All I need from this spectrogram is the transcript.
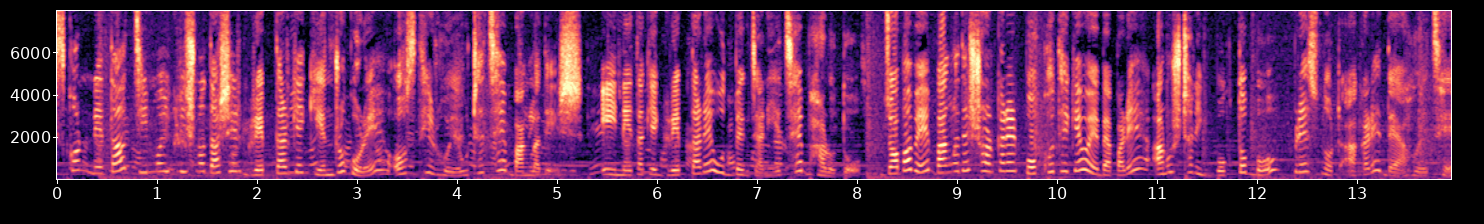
ইসকন নেতা চিন্ময় কৃষ্ণ দাসের গ্রেপ্তারকে কেন্দ্র করে অস্থির হয়ে উঠেছে বাংলাদেশ। এই নেতাকে গ্রেপ্তারে উদ্বেগ জানিয়েছে ভারতও। জবাবে বাংলাদেশ সরকারের পক্ষ থেকেও এ ব্যাপারে আনুষ্ঠানিক বক্তব্য প্রেস নোট আকারে দেয়া হয়েছে।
